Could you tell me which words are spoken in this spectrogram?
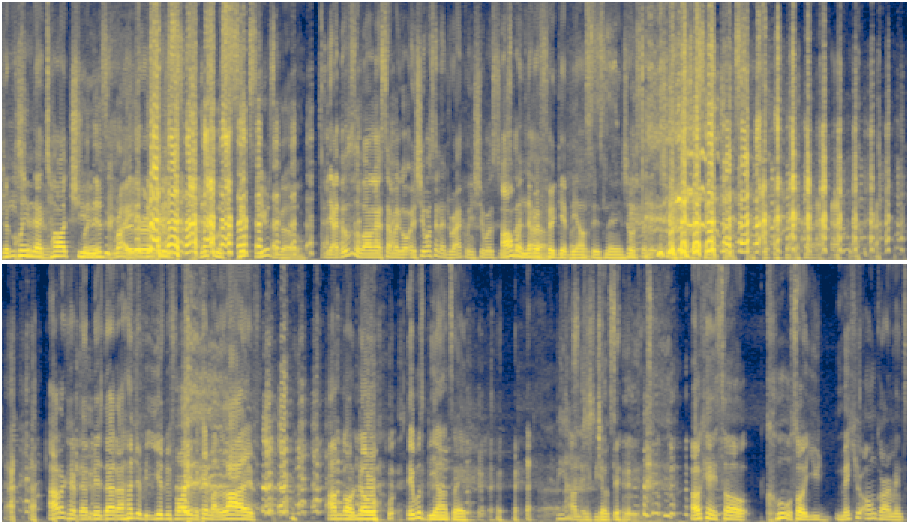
The queen that taught you. But this right. this, was, this was six years ago. yeah, this was a long ass time ago, and she wasn't a drag queen. She was just. I would like, never uh, forget like Beyonce's a- name. She was. She was I don't care if that bitch died a hundred years before I even came alive. I'm gonna know it was Beyonce. I'm just joking. okay, so cool. So you make your own garments.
